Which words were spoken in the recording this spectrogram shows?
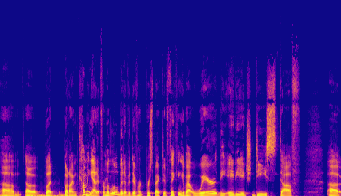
um, uh, but but I'm coming at it from a little bit of a different perspective, thinking about where the ADHD stuff uh,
